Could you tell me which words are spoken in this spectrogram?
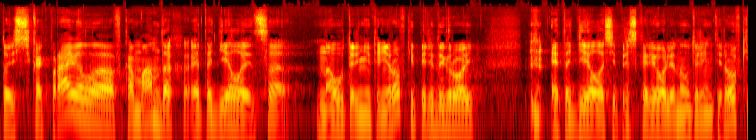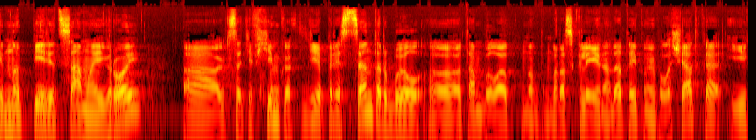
То есть, как правило, в командах это делается на утренней тренировке перед игрой. Это делалось и при Скориоле на утренней тренировке, но перед самой игрой – кстати, в Химках, где пресс-центр был, э, там была ну, там расклеена да, тейпами площадка, и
